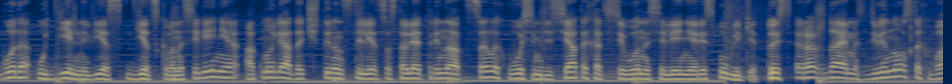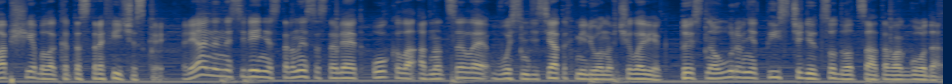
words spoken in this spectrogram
года удельный вес детского населения от 0 до 14 лет составляет 13,8 от всего населения республики. То есть рождаемость 90-х вообще была катастрофической. Реальное население страны составляет около 1,8 миллионов человек человек, то есть на уровне 1920 года.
